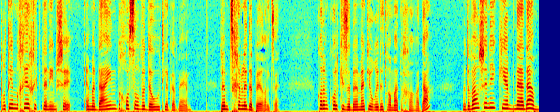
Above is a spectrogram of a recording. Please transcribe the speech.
פרטים הכי הכי קטנים שהם עדיין בחוסר ודאות לגביהם, והם צריכים לדבר על זה. קודם כל, כי זה באמת יוריד את רמת החרדה, ודבר שני, כי הם בני אדם,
